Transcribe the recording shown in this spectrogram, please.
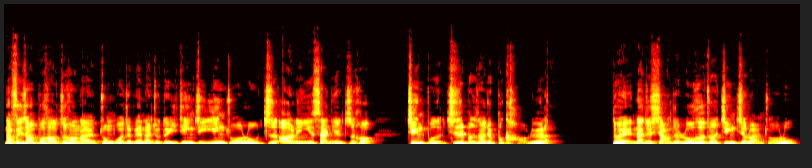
那非常不好之后呢，中国这边呢就对经济硬着陆，至二零一三年之后，基不基本上就不考虑了。对，那就想着如何做经济软着陆。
